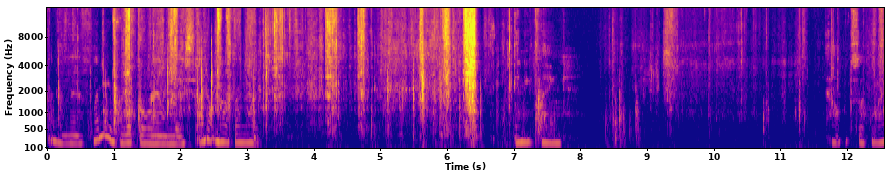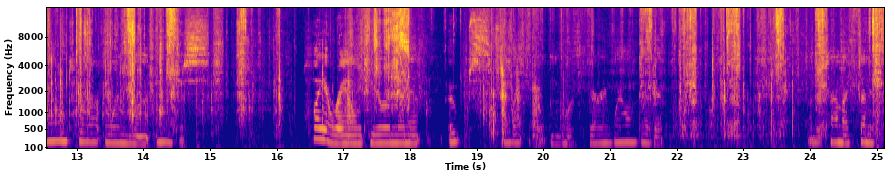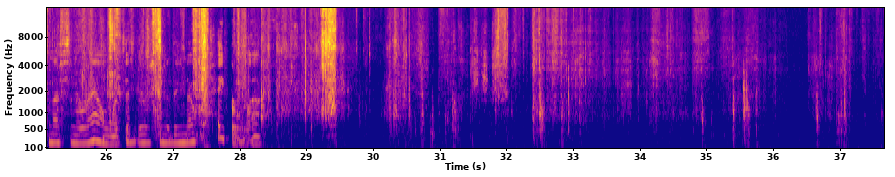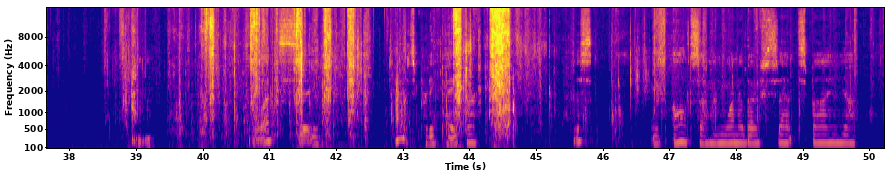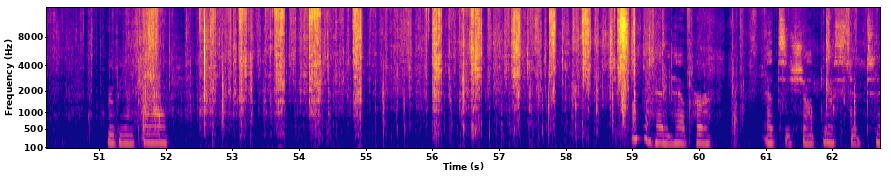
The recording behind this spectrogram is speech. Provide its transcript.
I don't know. Let me look around this. I don't know if I want anything else around her or not. Let me just play around here a minute. Oops, that didn't work very well, did it? By the time I finish messing around with it, there's going to be no paper left. Hmm. Let's see. It's pretty paper. This also in one of those sets by uh, Ruby and Pearl. I'll go ahead and have her Etsy shop listed too.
